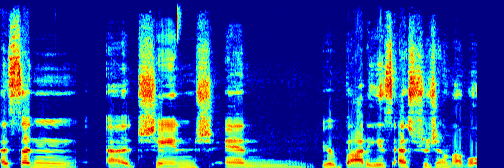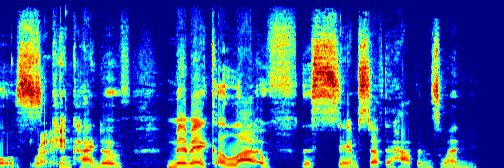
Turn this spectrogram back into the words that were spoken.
a sudden uh, change in your body's estrogen levels right. can kind of mimic a lot of the same stuff that happens when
